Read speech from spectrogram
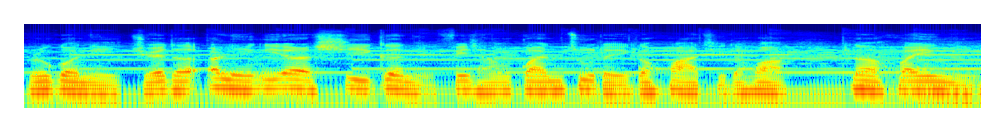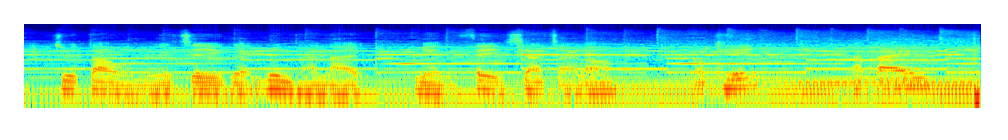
如果你觉得二零一二是一个你非常关注的一个话题的话，那欢迎你就到我们的这一个论坛来免费下载咯。OK，拜拜。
